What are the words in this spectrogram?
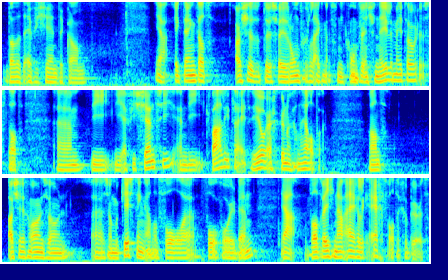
Dat het efficiënter kan. Ja, ik denk dat als je het dus wederom vergelijkt met van die conventionele methodes, dat um, die, die efficiëntie en die kwaliteit heel erg kunnen gaan helpen. Want als je gewoon zo'n uh, zo'n bekisting aan het vol, volgooien bent, ja, wat weet je nou eigenlijk echt wat er gebeurt?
